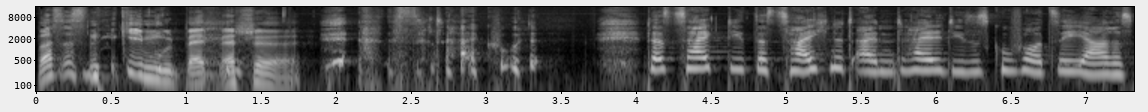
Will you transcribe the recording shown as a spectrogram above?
Was ist Nicky Mood Bettwäsche? Das ist total cool. Das zeigt die, das zeichnet einen Teil dieses QVC-Jahres.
